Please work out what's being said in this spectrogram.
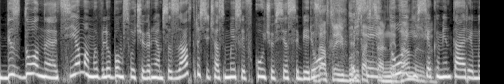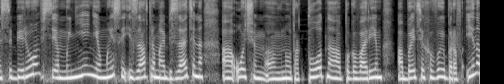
бездонная тема. Мы в любом случае вернемся завтра. Сейчас мысли в кучу все соберем. Завтра и будут все официальные итоги, данные все уже. комментарии мы соберем, все мнения, мысли. И завтра мы обязательно а, очень, э, ну так, плотно поговорим об этих выборах. И на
